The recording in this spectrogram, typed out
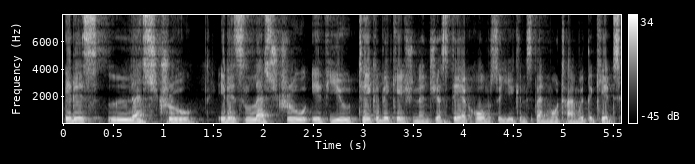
It is less true. It is less true if you take a vacation and just stay at home so you can spend more time with the kids.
